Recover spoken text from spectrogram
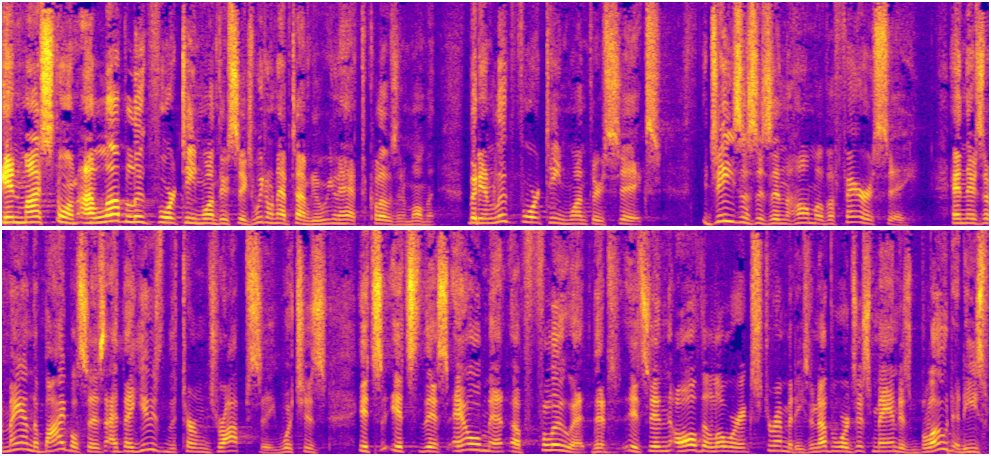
in my storm. I love Luke 14, 1 through 6. We don't have time, we're going to have to close in a moment. But in Luke 14, 1 through 6, Jesus is in the home of a Pharisee. And there's a man, the Bible says, uh, they use the term dropsy, which is, it's, it's this ailment of fluid that it's in all the lower extremities. In other words, this man is bloated. He's,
